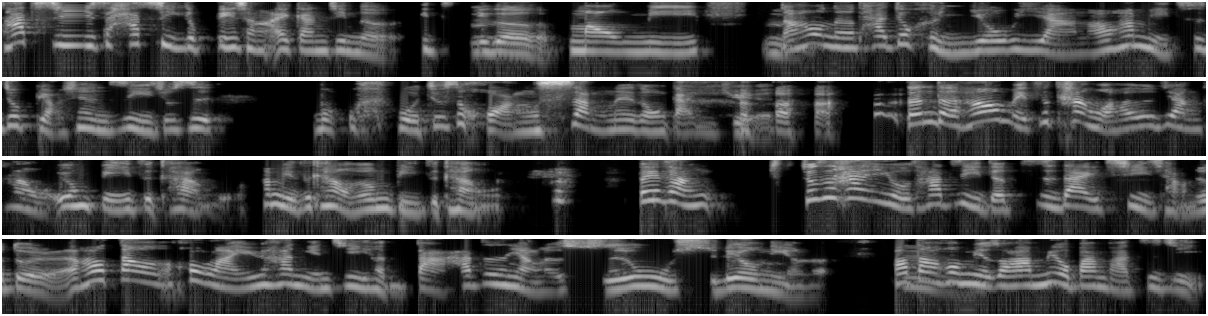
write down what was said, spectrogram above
他其实他是一个非常爱干净的一一个猫咪，嗯、然后呢，他就很优雅，然后他每次就表现自己就是我我就是皇上那种感觉，真的。然后每次看我，他就这样看我，用鼻子看我。他每次看我，用鼻子看我，非常就是他有他自己的自带气场就对了。然后到后来，因为他年纪很大，他真的养了十五十六年了，然后到后面的时候，他没有办法自己。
